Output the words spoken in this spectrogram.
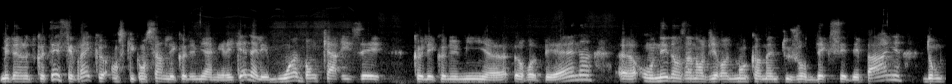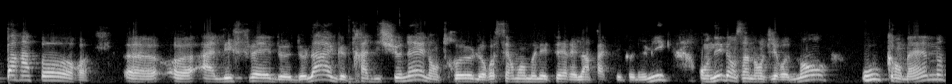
Mais d'un autre côté, c'est vrai qu'en ce qui concerne l'économie américaine, elle est moins bancarisée que l'économie euh, européenne. Euh, on est dans un environnement quand même toujours d'excès d'épargne. Donc par rapport euh, à l'effet de, de lag traditionnel entre le resserrement monétaire et l'impact économique, on est dans un environnement où quand même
